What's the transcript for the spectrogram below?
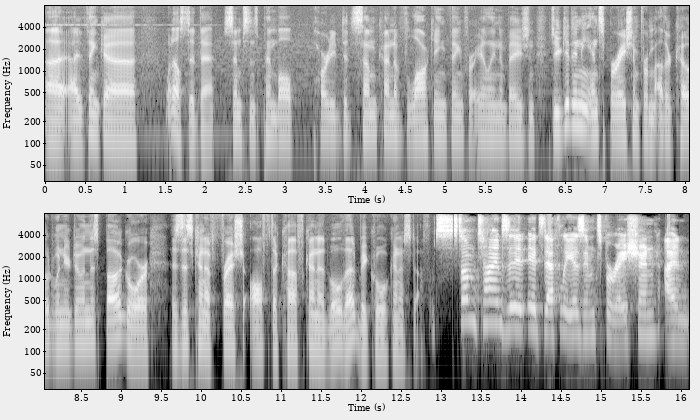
Uh, I think uh, what else did that? Simpsons Pinball Party did some kind of locking thing for Alien Invasion. Do you get any inspiration from other code when you're doing this bug, or is this kind of fresh off the cuff kind of? Oh, that'd be cool kind of stuff. Sometimes it, it definitely is inspiration. I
